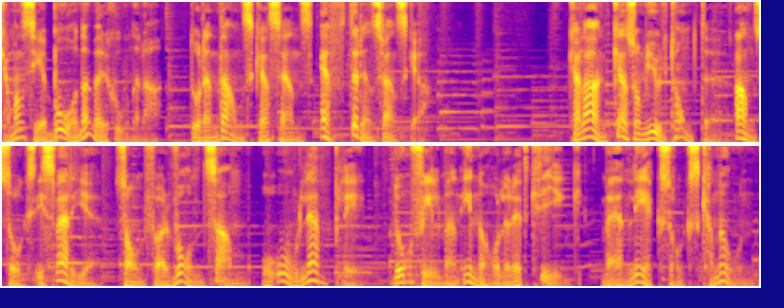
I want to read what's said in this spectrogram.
kan man se båda versionerna då den danska sänds efter den svenska. Kalle Anka som jultomte ansågs i Sverige som för våldsam och olämplig då filmen innehåller ett krig med en leksakskanon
